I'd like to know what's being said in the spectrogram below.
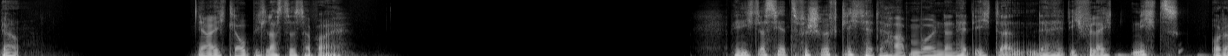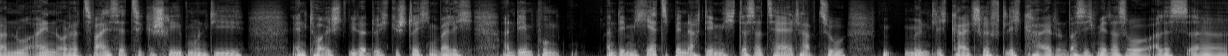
Ja. Ja, ich glaube, ich lasse das dabei. Wenn ich das jetzt verschriftlicht hätte haben wollen, dann hätte ich dann, dann hätte ich vielleicht nichts oder nur ein oder zwei Sätze geschrieben und die enttäuscht wieder durchgestrichen, weil ich an dem Punkt, an dem ich jetzt bin, nachdem ich das erzählt habe zu Mündlichkeit, Schriftlichkeit und was ich mir da so alles äh,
